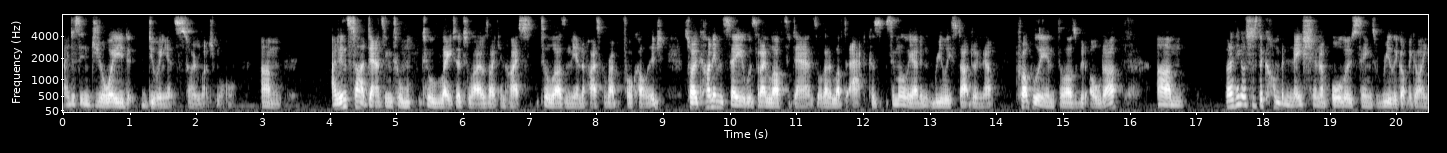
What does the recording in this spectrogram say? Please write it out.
I just enjoyed doing it so much more. Um, I didn't start dancing till till later, till I was like in high, till I was in the end of high school, right before college. So I can't even say it was that I loved to dance or that I loved to act, because similarly, I didn't really start doing that properly until I was a bit older. Um, but I think it was just a combination of all those things really got me going.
